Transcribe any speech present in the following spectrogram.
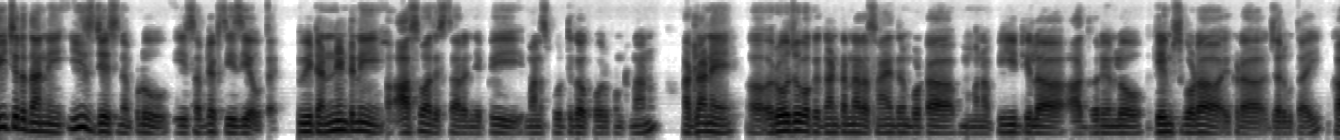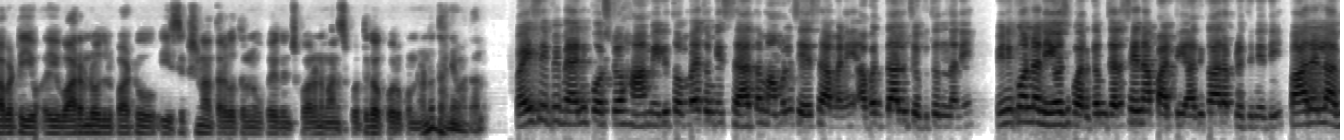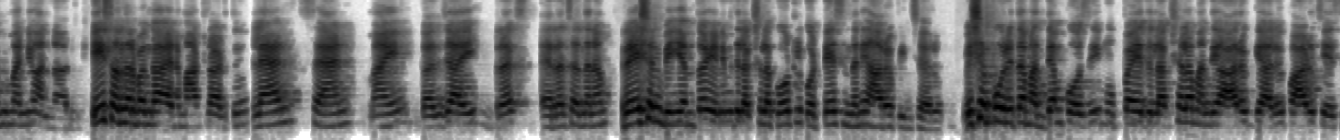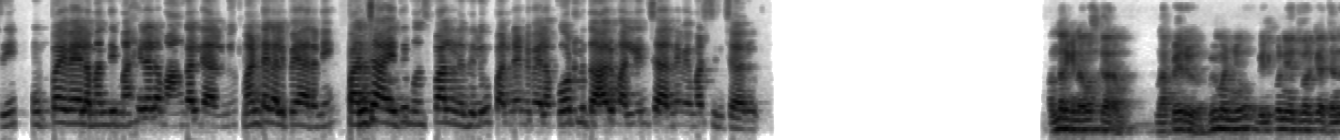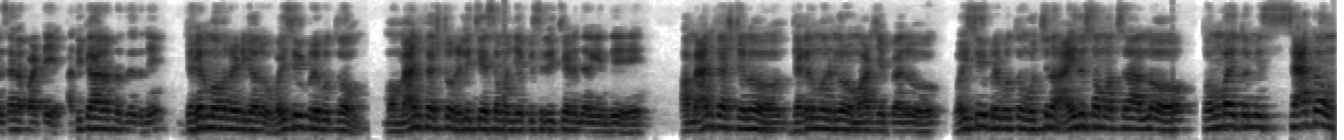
టీచర్ దాన్ని ఈజ్ చేసినప్పుడు ఈ సబ్జెక్ట్స్ ఈజీ అవుతాయి. వీటన్నింటినీ ఆస్వాదిస్తారని చెప్పి మనస్ఫూర్తిగా కోరుకుంటున్నాను. అట్లానే రోజు ఒక గంటన్నర సాయంత్రం పూట మన పీఈటీల ఆధ్వర్యంలో గేమ్స్ కూడా ఇక్కడ జరుగుతాయి. కాబట్టి ఈ- వారం రోజుల పాటు ఈ శిక్షణా తరగతులను ఉపయోగించుకోవాలని మనస్ఫూర్తిగా కోరుకున్నాను ధన్యవాదాలు. వైసీపీ మేనిఫెస్టో హామీలు తొంభై తొమ్మిది శాతం అమలు చేశామని అబద్ధాలు చెబుతుందని వినుకొండ నియోజకవర్గం జనసేన పార్టీ అధికార ప్రతినిధి పారెళ్ళ అభిమన్యు అన్నారు. ఈ సందర్భంగా ఆయన మాట్లాడుతూ ల్యాండ్ శాండ్ మైన్ గంజాయి డ్రగ్స్ ఎర్రచందనం రేషన్ బియ్యంతో ఎనిమిది లక్షల కోట్లు కొట్టేసిందని ఆరోపించారు. విషపూరిత మద్యం పోసి ముప్పై ఐదు లక్షల మంది ఆరోగ్యాలు పాడు చేసి ముప్పై వేల మంది మహిళల మాంగళ్యాలను మంట కలిపారని పంచాయతీ మున్సిపల్ నిధులు పన్నెండు వేల కోట్లు దారు మళ్ళించారని విమర్శించారు. అందరికీ నమస్కారం. నా పేరు అభిమన్యు. వెలుగు నియోజకవర్గ జనసేన పార్టీ అధికార ప్రతినిధిని జగన్మోహన్ రెడ్డి గారు వైసీపీ ప్రభుత్వం మా మేనిఫెస్టో రిలీజ్ చేశామని చెప్పి రిలీజ్ చేయడం జరిగింది. ఆ మేనిఫెస్టోలో జగన్మోహన్ రెడ్డి గారు మాట చెప్పారు. వైసీపీ ప్రభుత్వం వచ్చిన ఐదు సంవత్సరాల్లో తొంభై తొమ్మిది శాతం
